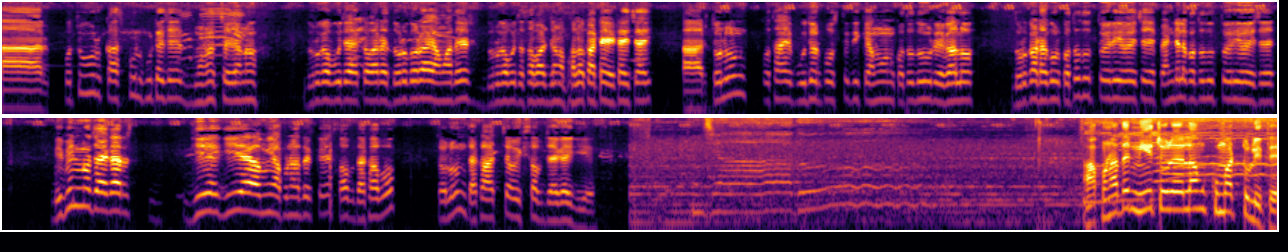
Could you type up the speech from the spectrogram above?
আর প্রচুর কাশফুল ফুটেছে, মনে হচ্ছে যেন দুর্গাপূজা একেবারে দোরগোড়ায় আমাদের। দুর্গাপূজা সবার জন্য ভালো কাটে এটাই চাই। আর চলুন কোথায় পুজোর প্রস্তুতি কেমন কত দূর এগালো? দুর্গা ঠাকুর কত দূর তৈরি হয়েছে প্যান্ডেল কত দূর তৈরি হয়েছে? বিভিন্ন জায়গার গিয়ে গিয়ে আমি আপনাদেরকে সব দেখাবো। চলুন দেখা হচ্ছে ওই সব জায়গায় গিয়ে। আপনাদের নিয়ে চলে এলাম কুমারটুলিতে।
